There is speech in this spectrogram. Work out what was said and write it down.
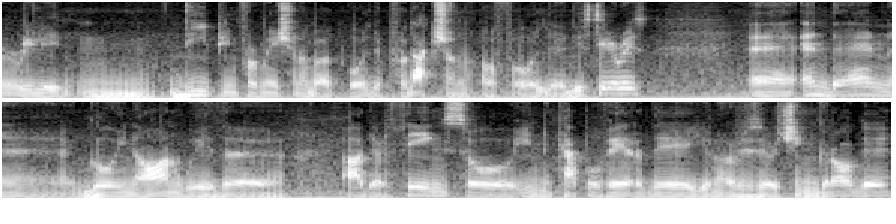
really mm, deep information about all the production of all the distilleries and then uh, going on with uh, other things. So in Capo Verde, you know, researching grogue,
